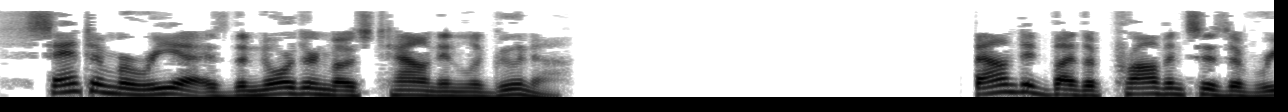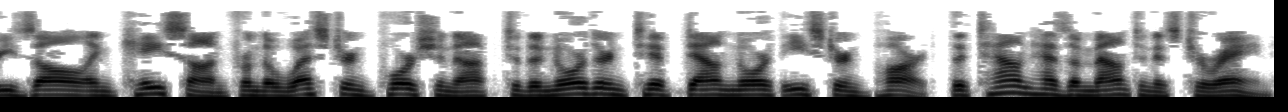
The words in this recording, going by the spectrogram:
Santa Maria is the northernmost town in Laguna. Bounded by the provinces of Rizal and Quezon from the western portion up to the northern tip down northeastern part, the town has a mountainous terrain.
